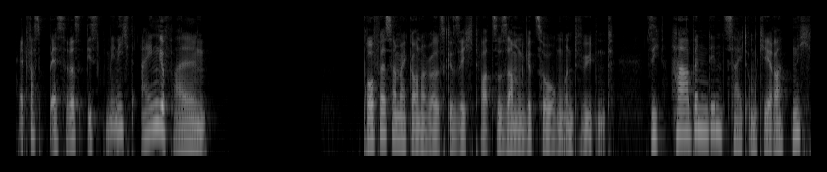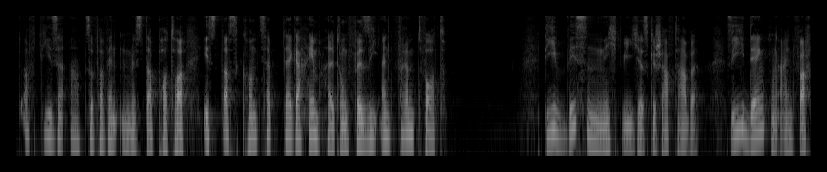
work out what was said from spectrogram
Etwas Besseres ist mir nicht eingefallen. Professor McGonagalls Gesicht war zusammengezogen und wütend. Sie haben den Zeitumkehrer nicht auf diese Art zu verwenden, Mr. Potter. Ist das Konzept der Geheimhaltung für Sie ein Fremdwort? Die wissen nicht, wie ich es geschafft habe. Sie denken einfach,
